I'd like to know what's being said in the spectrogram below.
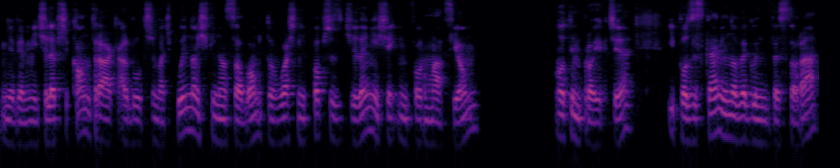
nie wiem, mieć lepszy kontrakt albo utrzymać płynność finansową, to właśnie poprzez dzielenie się informacją o tym projekcie i pozyskaniu nowego inwestora,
